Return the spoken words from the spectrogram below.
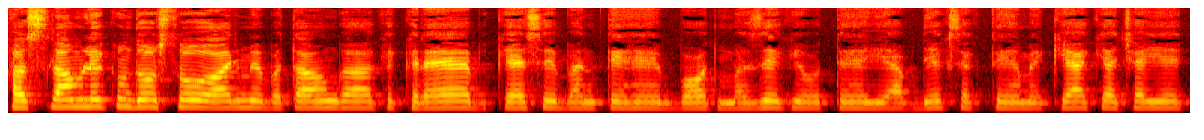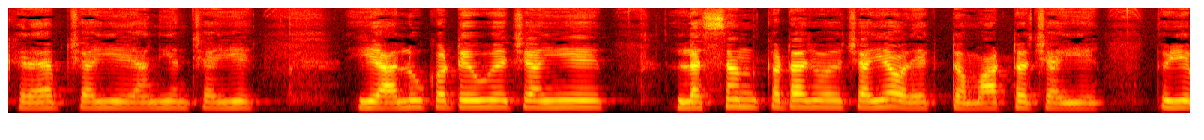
अस्सलाम वालेकुम दोस्तों। आज मैं बताऊँगा कि क्रैब कैसे बनते हैं, बहुत मज़े के होते हैं। ये आप देख सकते हैं, हमें क्या क्या चाहिए? क्रैब चाहिए, अनियन चाहिए, ये आलू कटे हुए चाहिए, लहसुन कटा जो चाहिए और एक टमाटर चाहिए। तो ये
